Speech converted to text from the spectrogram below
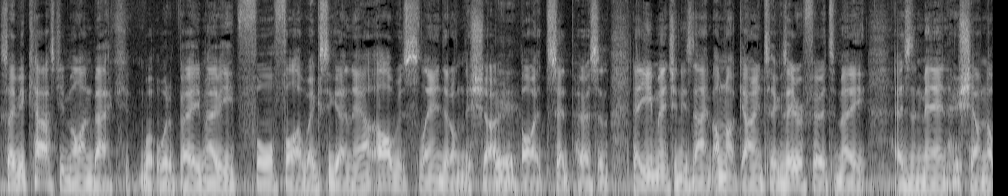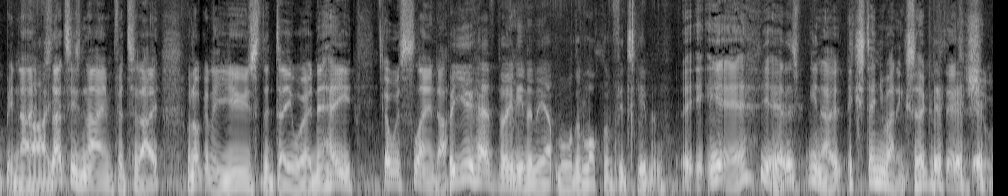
So if you cast your mind back, what would it be? Maybe four or five weeks ago now, I was slandered on this show Yeah. by said person. Now, you mentioned his name. I'm not going to because he referred to me as the man who shall not be named. Ah, so that's his name for today. We're not going to use the D word. Now, he, it was slander. But you have been in and out more than Lachlan Fitzgibbon. I- Yeah, yeah, There's you know extenuating circumstances. sure.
